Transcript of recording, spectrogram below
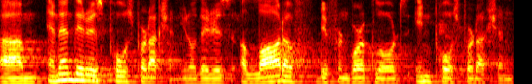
Um, and then there is post-production. You know, there is a lot of different workloads in post-production,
